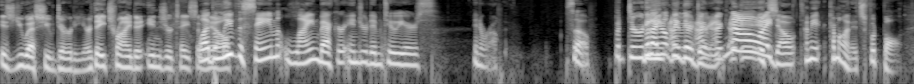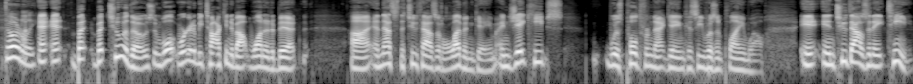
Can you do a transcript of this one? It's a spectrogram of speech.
is USU dirty? Are they trying to injure Taysom Hill? Well, I Hill? believe the same linebacker injured him two years in a row. So, but dirty. but I don't think mean, they're dirty. no, I don't. I mean, come on, it's football. Totally. And, and- but but two of those, and we'll, we're going to be talking about one in a bit, uh, and that's the 2011 game. And Jake Heaps was pulled from that game because he wasn't playing well. In, in 2018,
